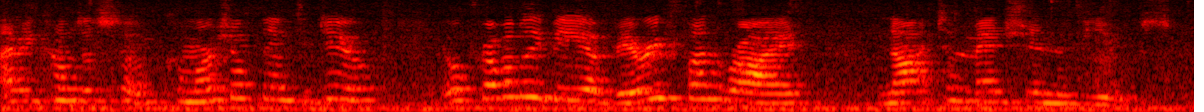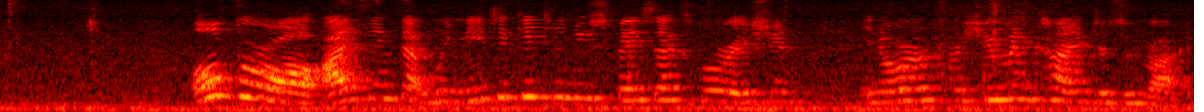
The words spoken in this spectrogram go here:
and becomes a commercial thing to do, it will probably be a very fun ride, not to mention the views. Overall, I think that we need to continue space exploration in order for humankind to survive.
